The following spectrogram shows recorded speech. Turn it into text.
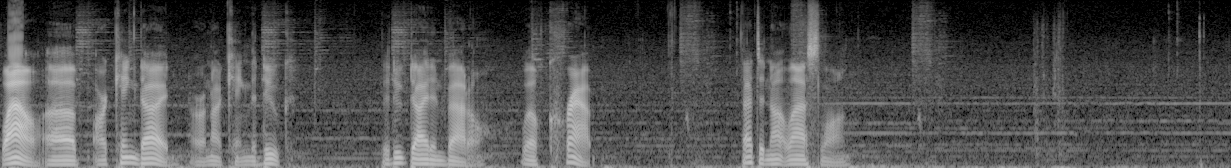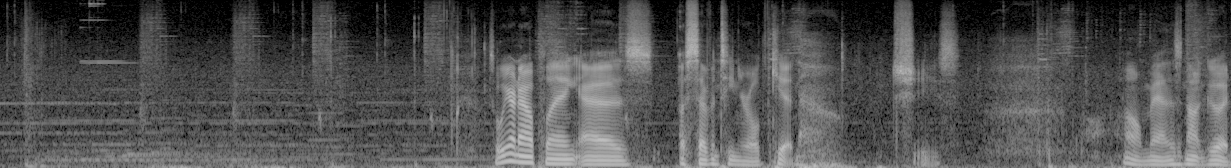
Wow, uh, our king died. Or not king, the duke. The duke died in battle. Well, crap. That did not last long. So we are now playing as a 17-year-old kid. Jeez. Oh man, this is not good.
